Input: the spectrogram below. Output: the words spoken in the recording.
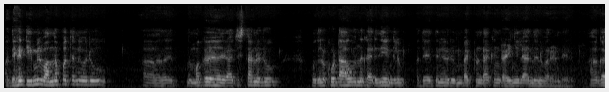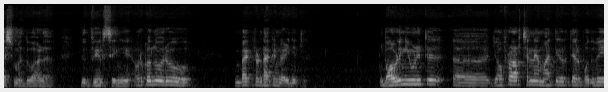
അദ്ദേഹം ടീമിൽ വന്നപ്പോൾ തന്നെ ഒരു നമുക്ക് രാജസ്ഥാൻ ഒരു മുതൽക്കൂട്ടാകുമെന്ന് കരുതിയെങ്കിലും അദ്ദേഹത്തിന് ഒരു ഇമ്പാക്റ്റ് ഉണ്ടാക്കാൻ കഴിഞ്ഞില്ല എന്ന് തന്നെ പറയേണ്ടി വരും. ആകാശ് മദ്വാൾ യുദ്വീർ സിംഗ് അവർക്കൊന്നും ഒരു ഇമ്പാക്റ്റ് ഉണ്ടാക്കാൻ കഴിഞ്ഞിട്ടില്ല. ബൗളിംഗ് യൂണിറ്റ് ജോഫ്ര ആർച്ചറിനെ മാറ്റി നിർത്തിയാൽ പൊതുവേ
